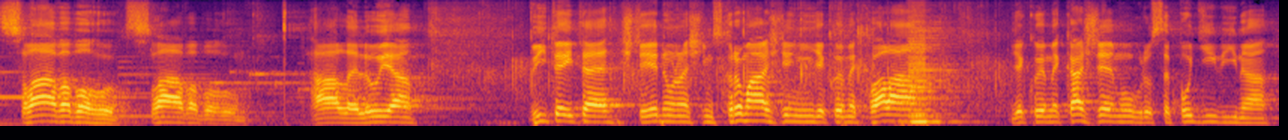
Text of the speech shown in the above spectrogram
Sláva Bohu, sláva Bohu. Haleluja. Vítejte ještě jednou na naším schromáždění, děkujeme chvalám, děkujeme každému, kdo se podílí na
